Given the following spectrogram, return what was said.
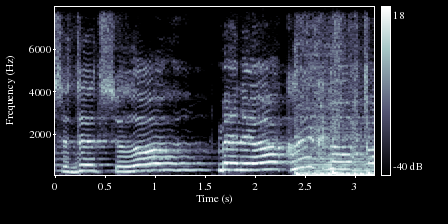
сидить село, мене окликнув.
